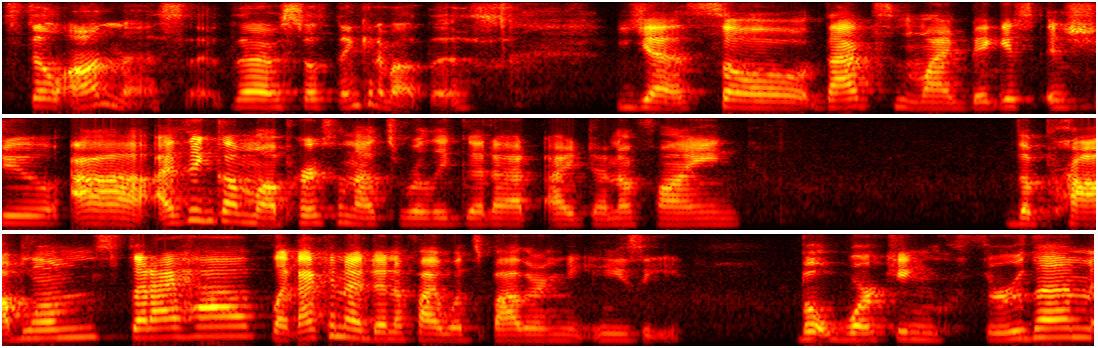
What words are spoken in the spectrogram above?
still on this, that I was still thinking about this? Yes, so that's my biggest issue. Uh, I think I'm a person that's really good at identifying the problems that I have. Like I can identify what's bothering me easy, but working through them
